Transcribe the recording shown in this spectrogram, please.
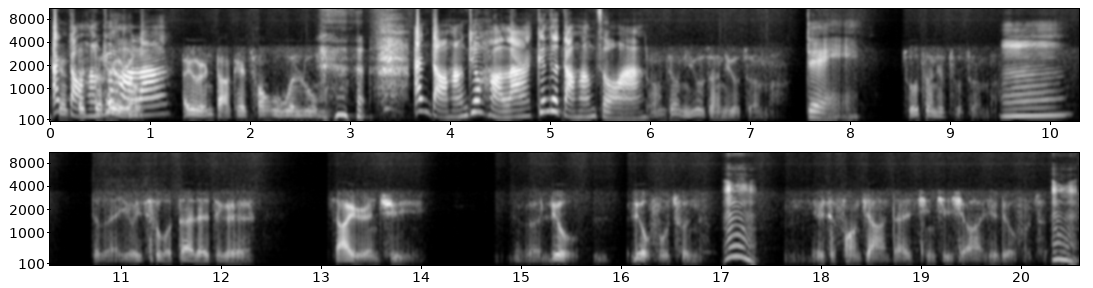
按导航就好啦。还有人打开窗户问路吗？按导航就好啦，跟着导航走啊。导航叫你右转就右转嘛。对。左转就左转嘛。嗯。对不对？有一次我带着这个家里人去那个六六福村呢。嗯。有一次放假带亲戚小孩去六福村。嗯。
